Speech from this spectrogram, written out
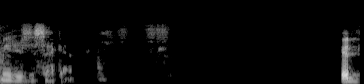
meters a second. Good.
